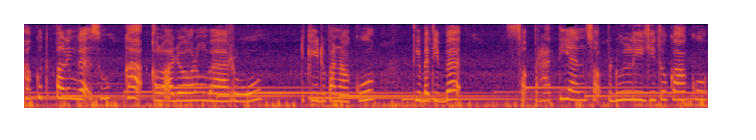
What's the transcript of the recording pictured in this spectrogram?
Aku tuh paling gak suka kalau ada orang baru di kehidupan aku tiba-tiba sok perhatian, sok peduli gitu ke aku.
